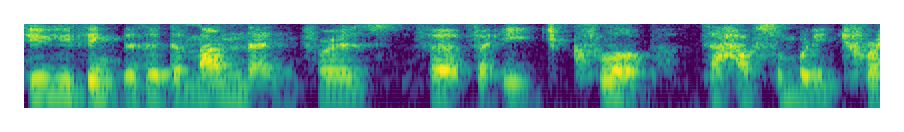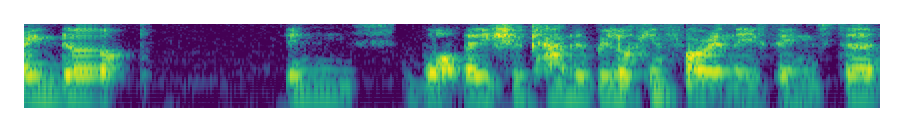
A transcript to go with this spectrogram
do you think there's a demand then for us for, for each club to have somebody trained up in what they should kind of be looking for in these things to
